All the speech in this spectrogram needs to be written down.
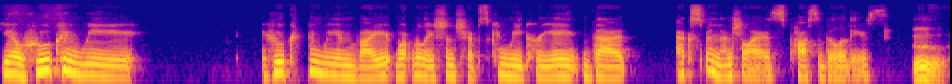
you know who can we who can we invite? What relationships can we create that exponentialize possibilities ooh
